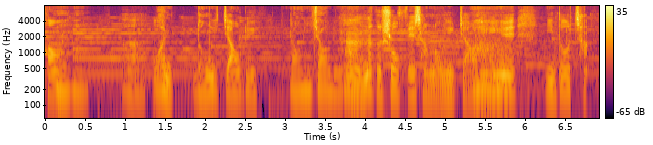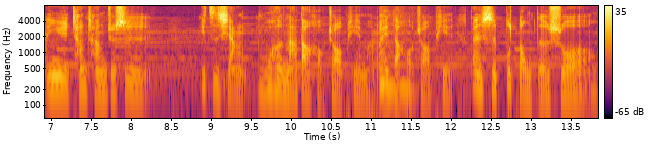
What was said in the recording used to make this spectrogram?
哈，嗯嗯，呃，我很容易焦虑，容易焦虑，嗯，那个时候非常容易焦虑，因为你都常，因为常常就是一直想如何拿到好照片嘛，拍到好照片，但是不懂得说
